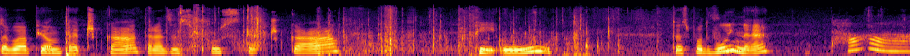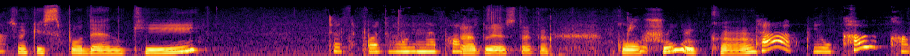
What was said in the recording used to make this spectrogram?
To była piąteczka, teraz jest szósteczka. Pi. To jest podwójne. Tak. Są jakieś spodenki. To jest podwójne. A tu jest taka koszulka. Tak, piłkarka.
